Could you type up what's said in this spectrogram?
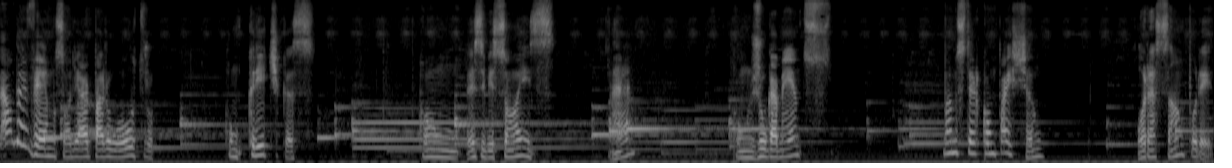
não devemos olhar para o outro com críticas, com exibições, né? com julgamentos. Vamos ter compaixão, oração por ele.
